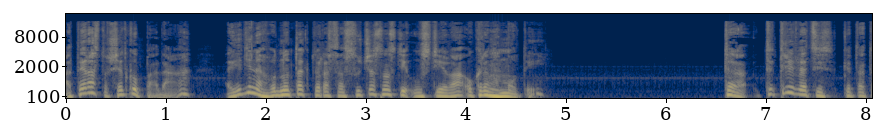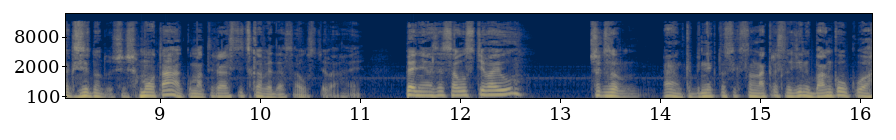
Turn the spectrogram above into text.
A teraz to všetko padá a jediná hodnota, ktorá sa v súčasnosti ústieva, okrem hmoty, teda tie tri veci, keď tak, tak zjednodušíš, hmota ako materialistická veda sa ústieva, hej. Peniaze sa ústievajú, však som, neviem, keby niekto si chcel nakresliť inú bankovku, a,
